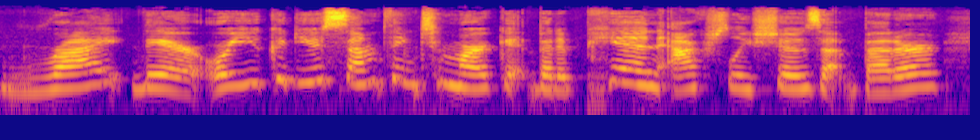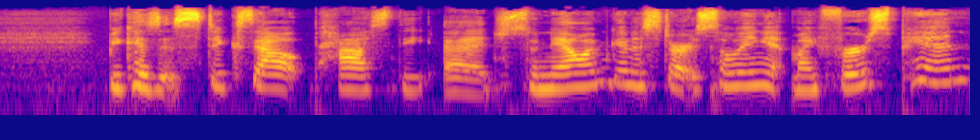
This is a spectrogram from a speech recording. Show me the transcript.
right there. Or you could use something to mark it, but a pin actually shows up better because it sticks out past the edge. So now I'm going to start sewing at my first pin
